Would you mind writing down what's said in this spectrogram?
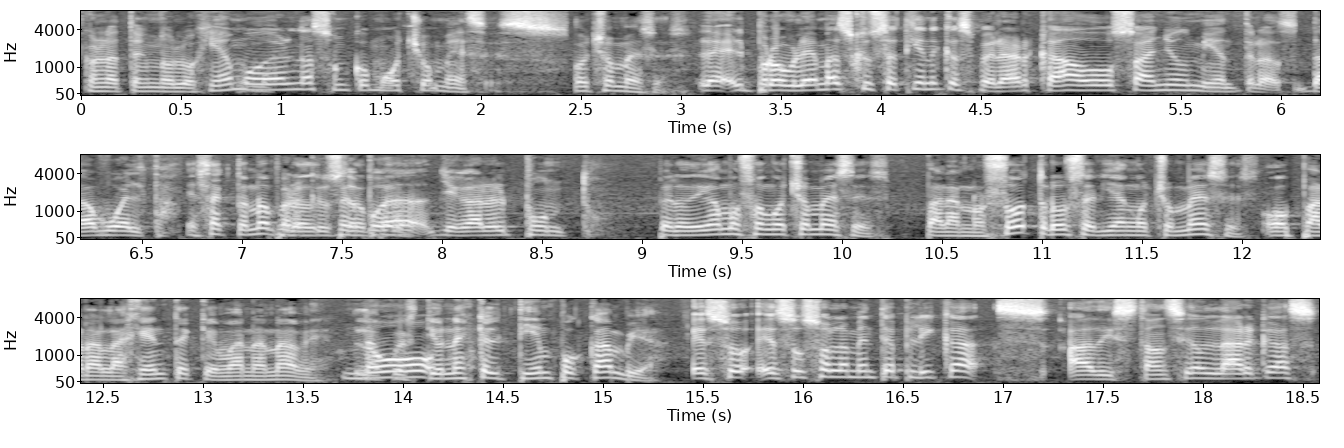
Con la tecnología moderna son como ocho meses. Ocho meses. La- El problema es que usted tiene que esperar cada dos años mientras da vuelta. Exacto, no, para pero, que usted pero, pueda pero- llegar al punto. Pero digamos son ocho meses. Para nosotros serían ocho meses, o para la gente que va en la nave. La No. cuestión es que el tiempo cambia. Eso, eso solamente aplica a distancias largas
